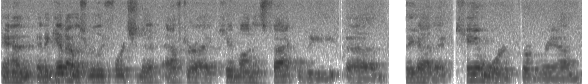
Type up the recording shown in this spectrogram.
And, and again, I was really fortunate after I came on as faculty, uh, they had a K Award program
